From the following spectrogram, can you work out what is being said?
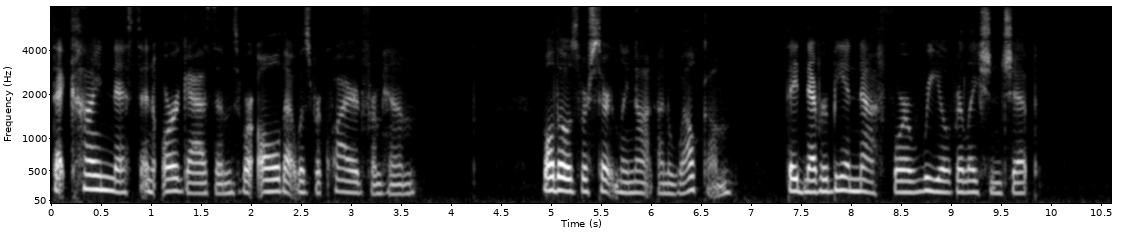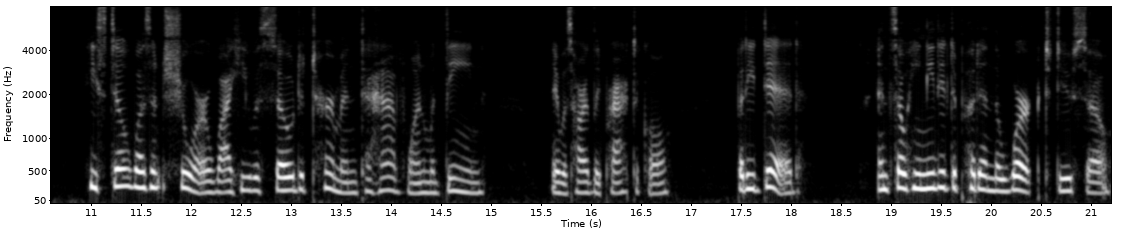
that kindness and orgasms were all that was required from him. While those were certainly not unwelcome, they'd never be enough for a real relationship. He still wasn't sure why he was so determined to have one with Dean. It was hardly practical, but he did, and so he needed to put in the work to do so.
